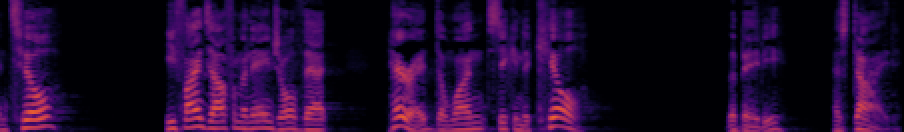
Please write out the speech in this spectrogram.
Until he finds out from an angel that Herod, the one seeking to kill the baby, has died.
